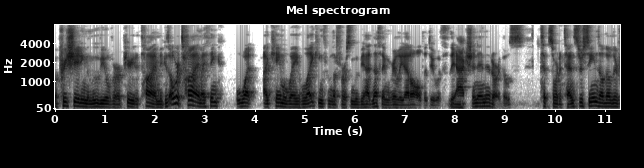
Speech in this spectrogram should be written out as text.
appreciating the movie over a period of time. Because over time, I think what I came away liking from the first movie had nothing really at all to do with the action in it or those t- sort of tenser scenes, although they're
